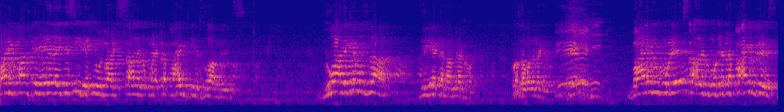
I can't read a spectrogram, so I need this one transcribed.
বাড়ির পাশ দিয়ে হেঁটে যাইতেছি দেখি ওই বাড়ির সালের উপরে একটা পাইপ দিয়ে ধোয়া বেরোতেছে ধোয়া দেখে বুঝলাম যে একটা রান্নাঘর। কথা বলে না কেন? বাড়ির উপরে সালের উপরে একটা পাইপ বেরোছে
